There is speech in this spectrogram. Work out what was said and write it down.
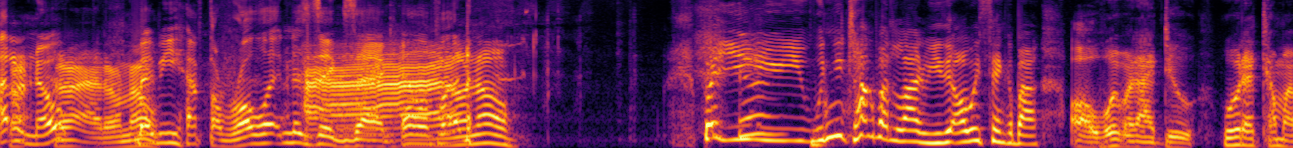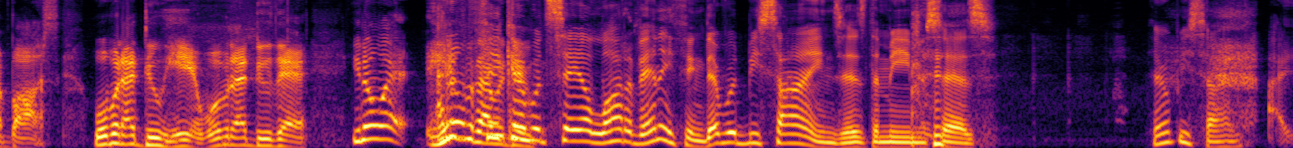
I don't know. I don't know. Maybe you have to roll it in a zigzag. I I don't know. But you, you, when you talk about the lottery, you always think about, oh, what would I do? What would I tell my boss? What would I do here? What would I do there? You know what? Here's I don't what think I would. I would say a lot of anything. There would be signs, as the meme says. there would be signs. I,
